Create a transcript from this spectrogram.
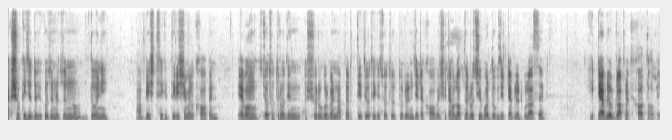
একশো কেজি দৈহিক ওজনের জন্য দৈনিক বিশ থেকে তিরিশ এম খাওয়াবেন এবং চতুর্থ দিন শুরু করবেন, আপনার তৃতীয় থেকে চতুর্থ দিন যেটা খাওয়াবেন, সেটা হলো আপনার রুচিবর্ধক যে ট্যাবলেটগুলো আছে এই ট্যাবলেটগুলো আপনাকে খাওয়াতে হবে।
